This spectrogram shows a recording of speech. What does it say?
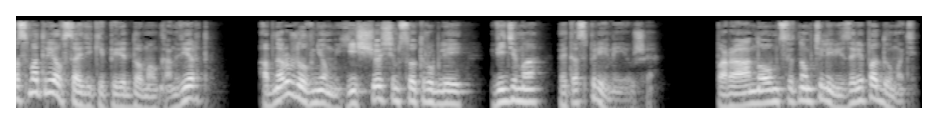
Посмотрел в садике перед домом конверт, обнаружил в нем еще 700 рублей, видимо, это с премией уже. Пора о новом цветном телевизоре подумать,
